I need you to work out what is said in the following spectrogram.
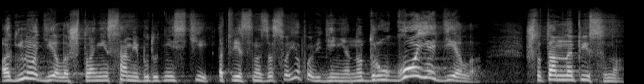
Одно дело, что они сами будут нести ответственность за свое поведение, но другое дело, что там написано,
